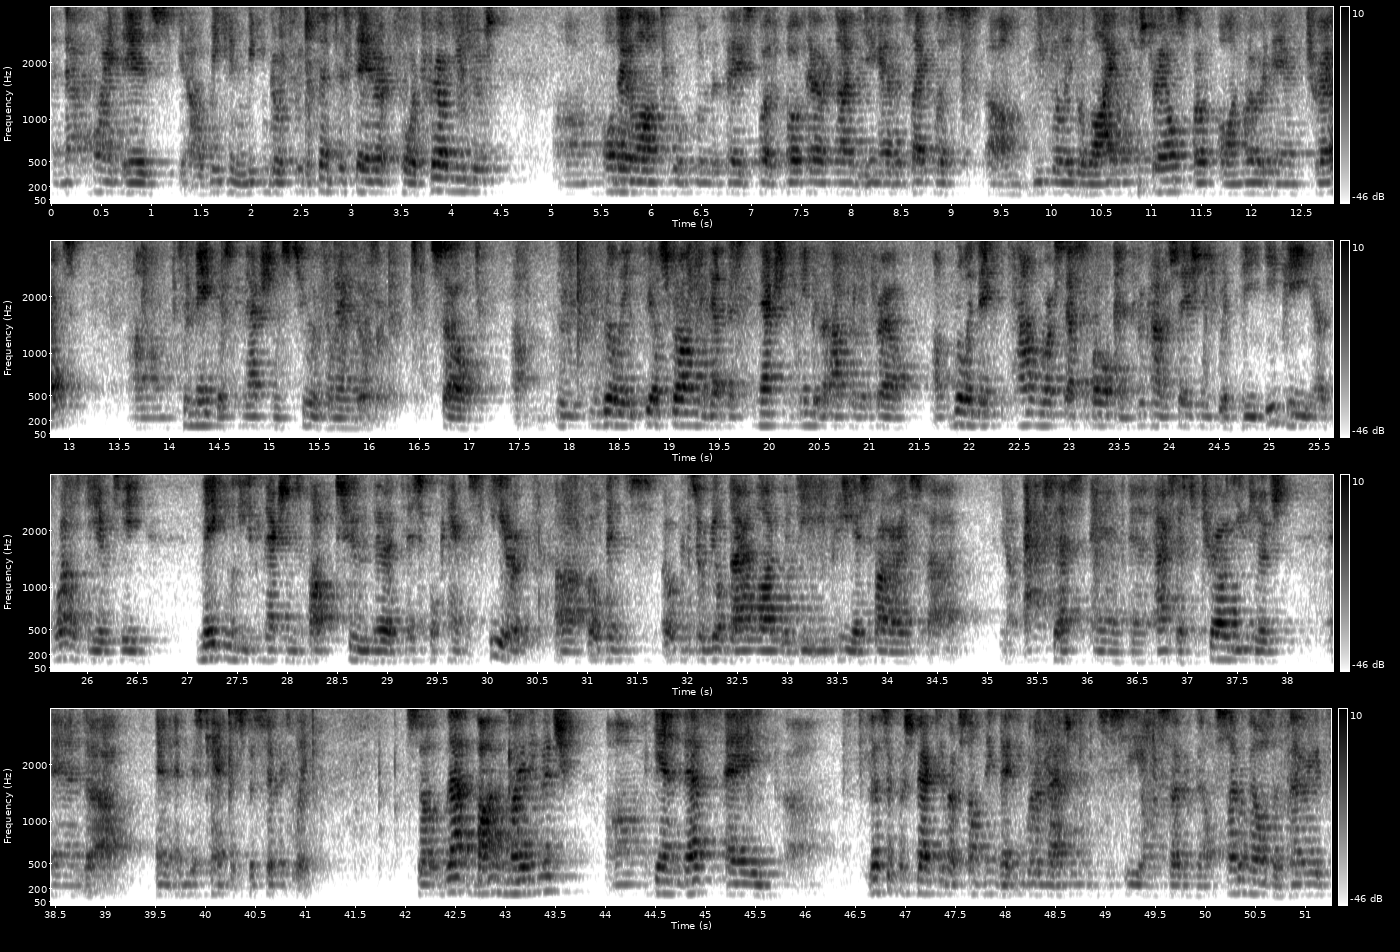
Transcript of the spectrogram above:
And that point is, you know, we can, we can go through the census data for trail users um, all day long to go blue in the face, but both Eric and I, being avid cyclists, um, we really rely on those trails, both on-road and trails, um, to make those connections to and from Andover. So we really feel strongly that this connection into the Hop River Trail um, really makes the town more accessible, and through conversations with DEP as well as DOT, making these connections up to the municipal campus here uh, opens, opens a real dialogue with DEP as far as, uh, you know, access and, and access to trail users and, uh, and, and this campus specifically. So that bottom right image, um, again, that's a, that's a perspective of something that you would imagine to see on Cider Mill. Cider Mill is a very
